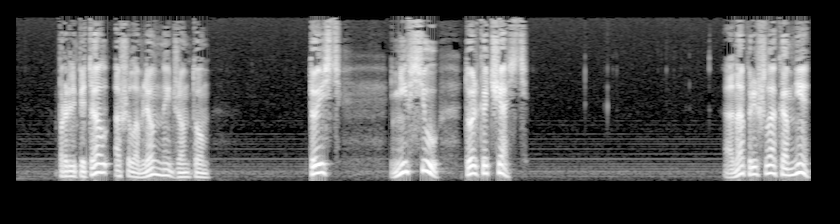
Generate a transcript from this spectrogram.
— пролепетал ошеломленный Джон Том. «То есть не всю, только часть». Она пришла ко мне,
